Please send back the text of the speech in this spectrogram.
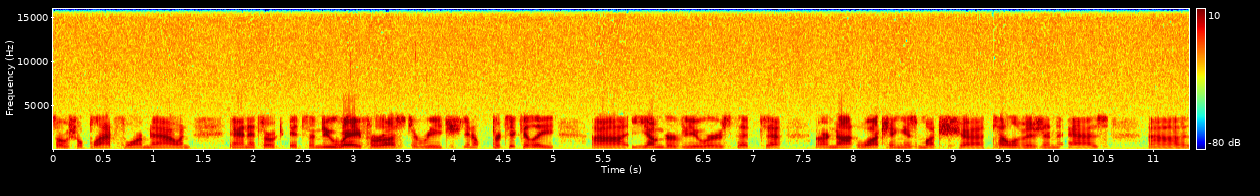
social platform now, and and it's a, it's a new way for us to reach, you know, particularly uh, younger viewers that uh, are not watching as much uh, television as uh,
